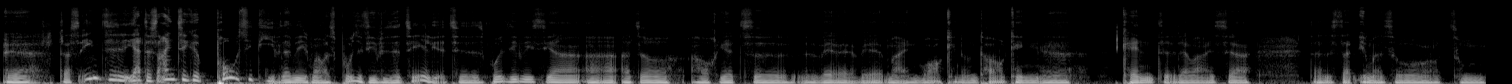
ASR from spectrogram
äh, das, ja, das einzige Positive, da will ich mal was Positives erzählen jetzt. Das Positive ist ja, äh, also auch jetzt, äh, wer, wer mein Walking und Talking äh, kennt, der weiß ja, dass es dann immer so zum,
